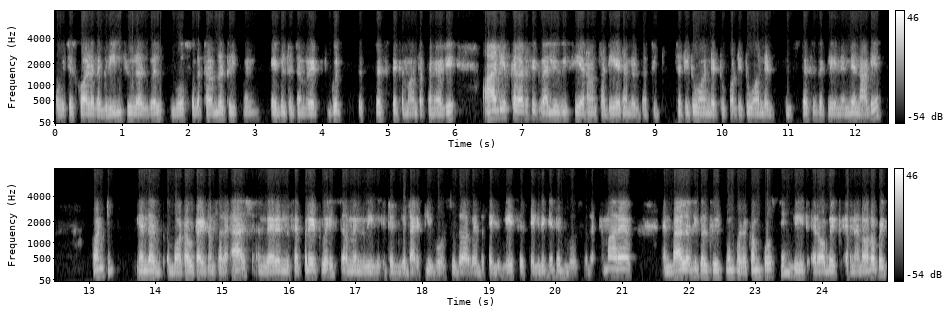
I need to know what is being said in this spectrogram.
which is called as a green fuel as well, goes for the thermal treatment, able to generate good specific amount of energy. RDF calorific value we see around 3800, 3200 to 4200 specifically in Indian RDF content and the bought out items are ash and where in the separate waste i mean we it directly goes to the where the waste is segregated goes for the mrf and biological treatment for the composting be it aerobic and anaerobic.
